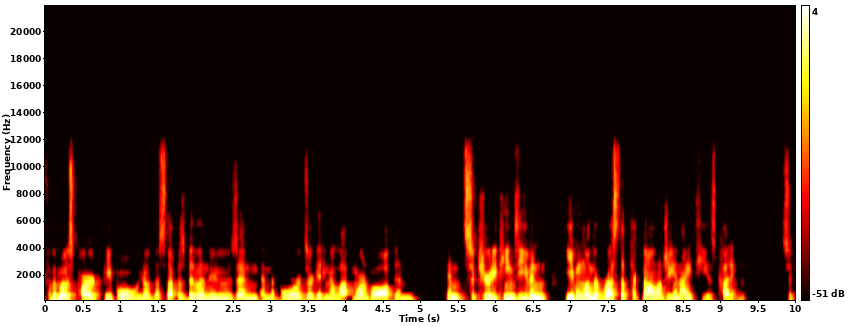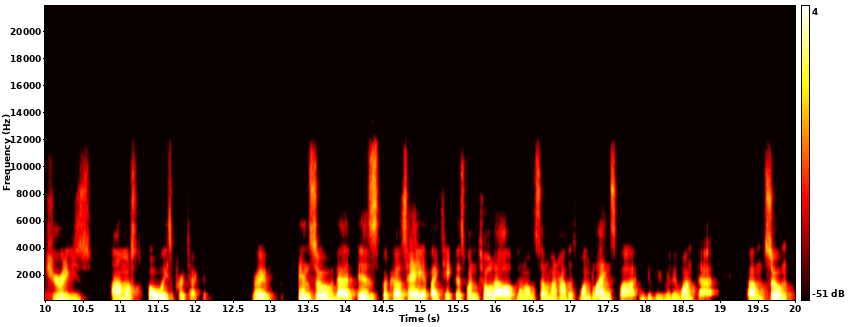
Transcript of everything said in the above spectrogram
for the most part, people, you know, the stuff has been in the news, and and the boards are getting a lot more involved, and and security teams, even even when the rest of technology and IT is cutting, security is almost always protected, right? And so that is because, hey, if I take this one tool out, then all of a sudden I'm gonna have this one blind spot, and do we really want that? Um, so,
